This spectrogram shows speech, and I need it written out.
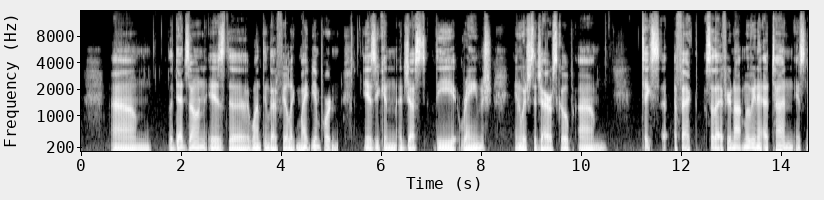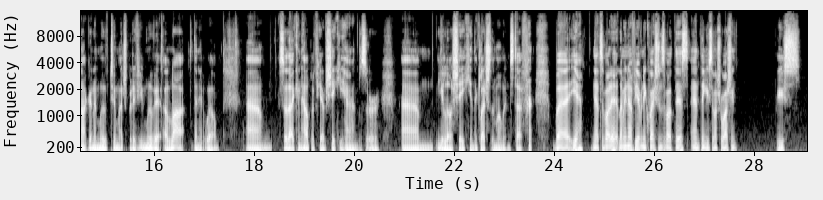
Um, the dead zone is the one thing that I feel like might be important, is you can adjust the range in which the gyroscope um, takes effect so that if you're not moving it a ton, it's not going to move too much. But if you move it a lot, then it will. Um, so that can help if you have shaky hands or um, you get a little shaky in the clutch of the moment and stuff. but yeah, that's about it. Let me know if you have any questions about this. And thank you so much for watching. Peace.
